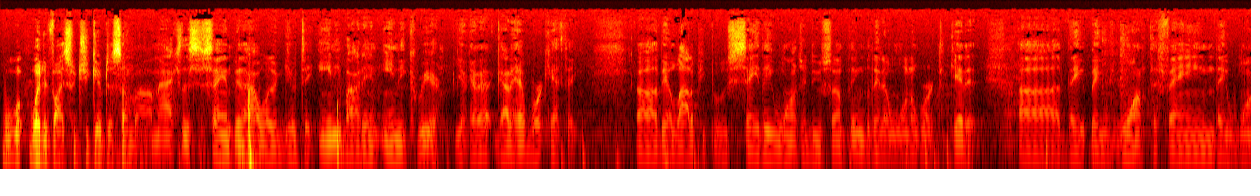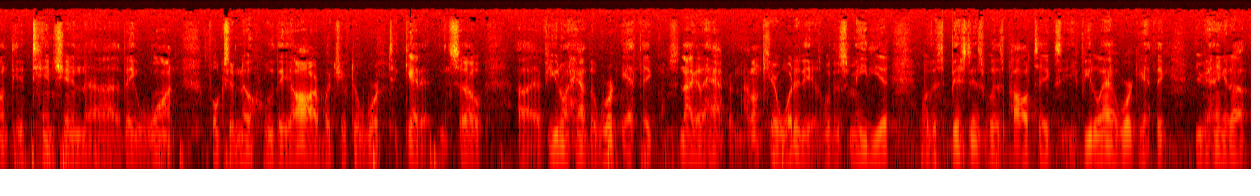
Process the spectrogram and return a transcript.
wh- what advice would you give to someone? Um, actually, it's the same thing I would give to anybody in any career. You got got to have work ethic. Uh, there are a lot of people who say they want to do something, but they don't want to work to get it. Uh, they they want the fame, they want the attention, uh, they want folks to know who they are, but you have to work to get it. And so, uh, if you don't have the work ethic, it's not going to happen. I don't care what it is, whether it's media, whether it's business, whether it's politics. If you don't have work ethic, you can hang it up.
